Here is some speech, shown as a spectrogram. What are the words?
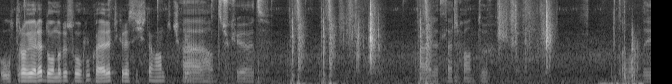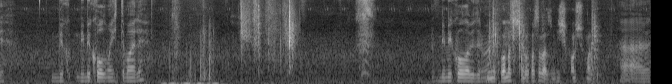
ultraviyole dondurucu soğukluk hayalet küresi işte hantu çıkıyor. ha hantu çıkıyor evet. Hayaletler hantu. Tamam dayı. Mimik, mimik olma ihtimali. Mimik olabilir mi? Bunun konusu için olması lazım. Hiç konuşmadım. Ha evet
